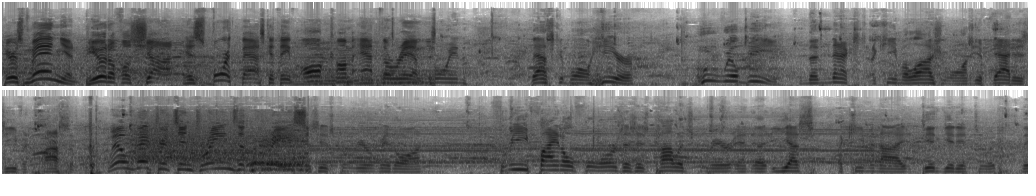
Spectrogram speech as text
Here's Mannion. Beautiful shot. His fourth basket. They've all come at the rim. Basketball here. Who will be the next Akeem Olajuwon if that is even possible? Will Richardson drains a three. As his career went on. Three Final Fours as his college career, and uh, yes, Akeem and I did get into it. The,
